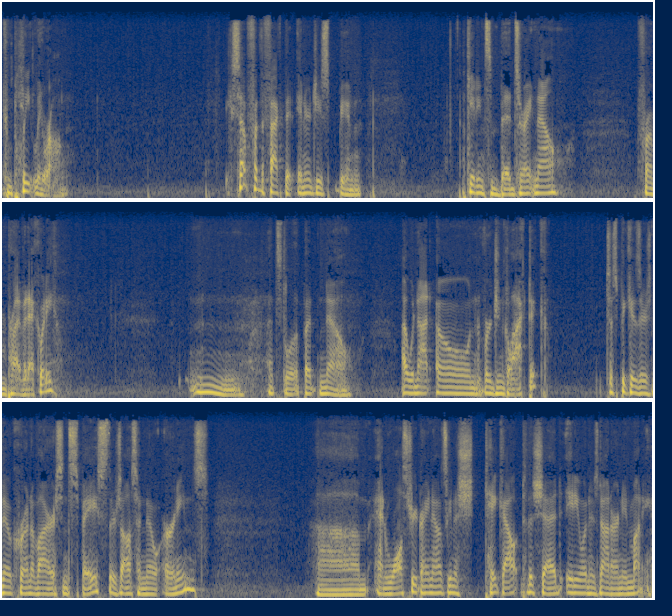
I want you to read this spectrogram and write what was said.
Completely wrong. Except for the fact that energy's been getting some bids right now from private equity. That's a little, but no. I would not own Virgin Galactic just because there's no coronavirus in space. There's also no earnings. Um, and Wall Street right now is going to sh- take out to the shed anyone who's not earning money.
